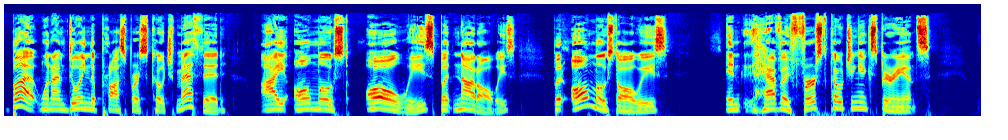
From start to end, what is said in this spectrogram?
But when I'm doing the Prosperous Coach method, I almost always, but not always, but almost always, and have a first coaching experience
